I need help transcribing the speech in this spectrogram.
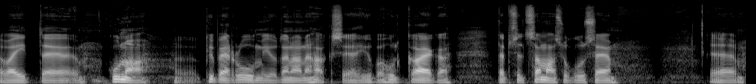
vaid eh, kuna eh, küberruumi ju täna nähakse juba hulk aega täpselt samasuguse eh,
